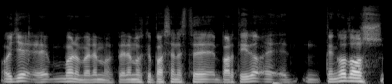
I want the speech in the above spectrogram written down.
Oye, eh, bueno, veremos, veremos qué pasa en este partido. Eh, tengo dos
